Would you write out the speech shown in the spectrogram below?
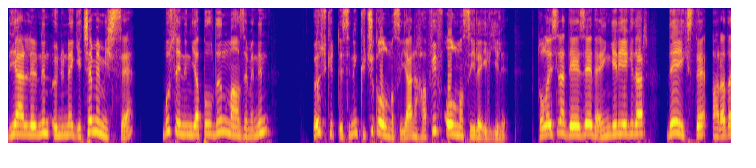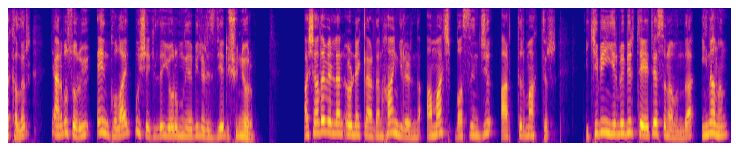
diğerlerinin önüne geçememişse bu senin yapıldığın malzemenin öz kütlesinin küçük olması yani hafif olması ile ilgili. Dolayısıyla DZ de en geriye gider, DX de arada kalır. Yani bu soruyu en kolay bu şekilde yorumlayabiliriz diye düşünüyorum. Aşağıda verilen örneklerden hangilerinde amaç basıncı arttırmaktır? 2021 TYT sınavında inanın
